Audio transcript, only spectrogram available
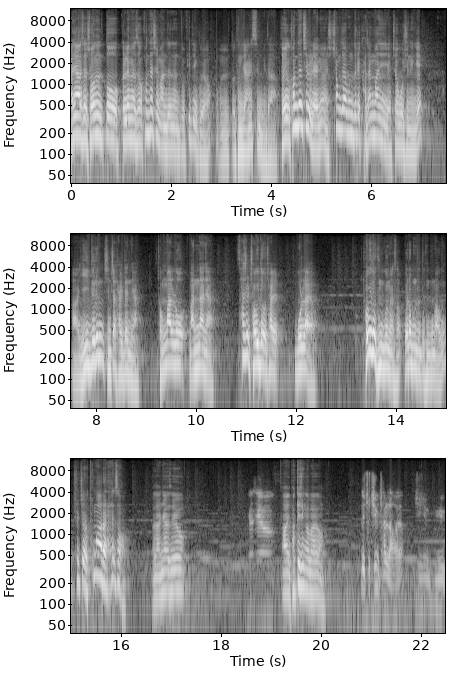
안녕하세요. 저는 또 글램에서 콘텐츠 만드는 또 PD고요. 오늘 또 등장했습니다. 저희가 콘텐츠를 내면 시청자분들이 가장 많이 여쭤보시는 게 아, 이들은 진짜 잘 됐냐? 정말로 만나냐? 사실 저희도 잘 몰라요. 저희도 궁금해서 여러분들도 궁금하고 실제로 통화를 해서 아, 네, 안녕하세요. 안녕하세요. 아 바뀌신가 봐요. 근데 저 지금 잘 나와요? 지금 위,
